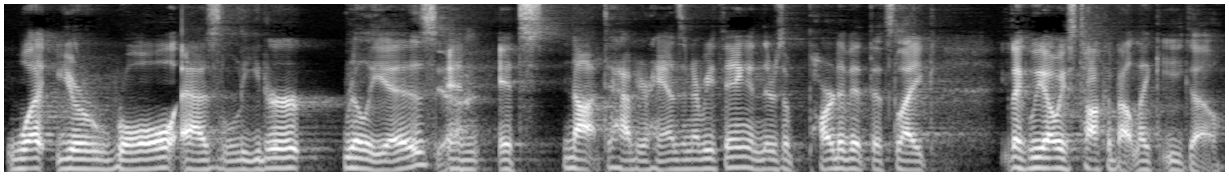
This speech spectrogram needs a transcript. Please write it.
what your role as leader really is, Yeah. and it's not to have your hands in everything. And there's a part of it that's like, like we always talk about, like ego,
